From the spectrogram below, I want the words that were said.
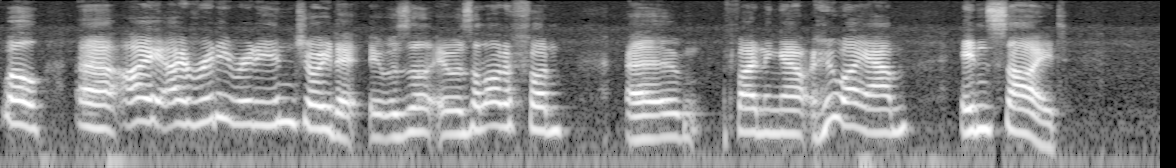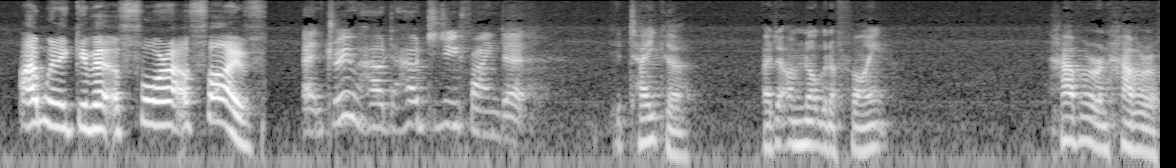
Well, uh, I I really really enjoyed it. It was a, it was a lot of fun um, finding out who I am inside. I'm going to give it a four out of five. Uh, Drew, how how did you find it? Take her. I am not going to fight. Have her and have her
